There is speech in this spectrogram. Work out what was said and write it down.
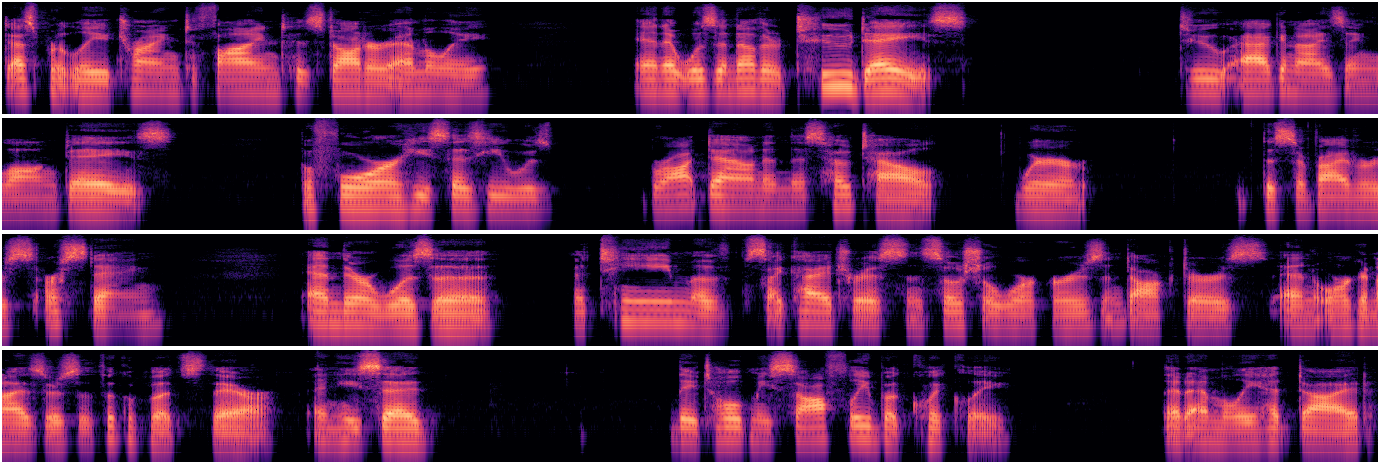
desperately trying to find his daughter Emily. And it was another two days, two agonizing long days, before he says he was brought down in this hotel where the survivors are staying. And there was a a team of psychiatrists and social workers and doctors and organizers of the kibbutz there. And he said, they told me softly but quickly that Emily had died.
